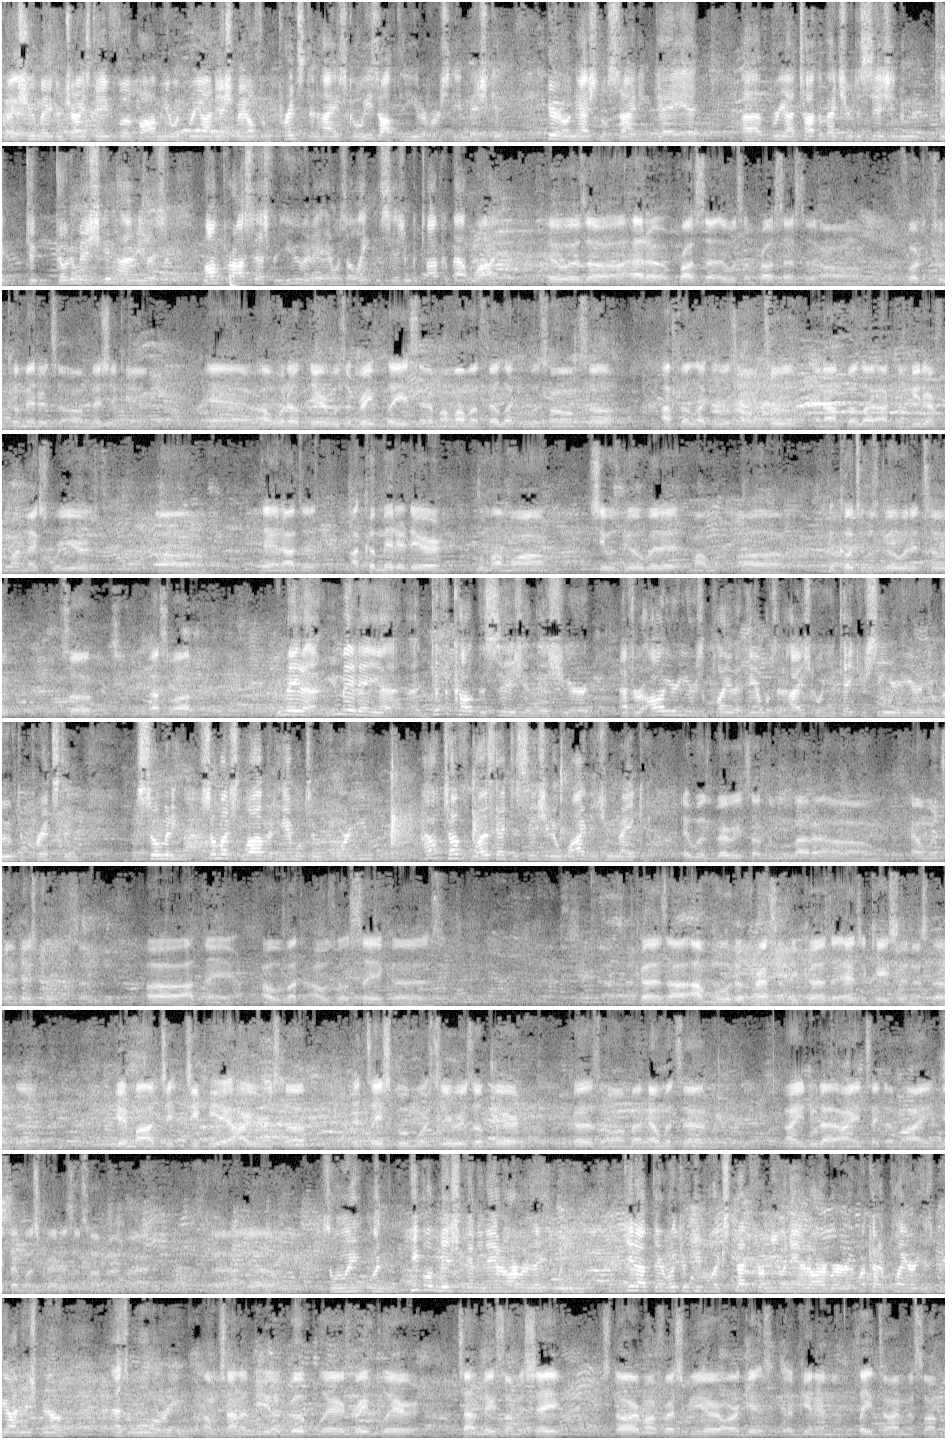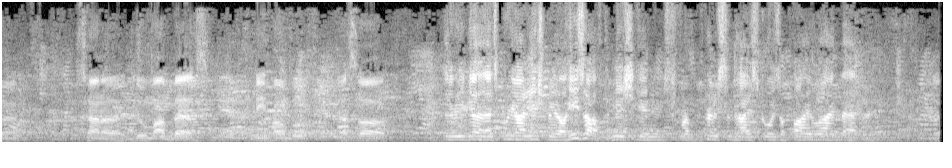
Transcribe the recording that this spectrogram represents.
Hey. Shoemaker, Tri-State Football. I'm here with Breeon Ishmail from Princeton High School. He's off to the University of Michigan here on National Signing Day. And uh, Breeon, talk about your decision to, to, to go to Michigan. I mean, it's a long process for you, and it, it was a late decision. But talk about why. It was uh, I had a process. It was a process to, um, for to committed to um, Michigan, and I went up there. It was a great place, and my mama felt like it was home. So I felt like it was home too, and I felt like I could be there for my next four years. Um, then I just I committed there with my mom. She was good with it. My uh, the coach was good with it too. So that's why. You made a you made a, a, a difficult decision this year. After all your years of playing at Hamilton High School, you take your senior year and you move to Princeton. So many, so much love at Hamilton for you. How tough was that decision, and why did you make it? It was very tough to move out of um, Hamilton district. So uh, I think I was about to, I was gonna say because because I, I moved to Princeton because of education and stuff. To get my G- GPA higher and stuff. To take school more serious up there. Because um, at Hamilton. I ain't do that. I ain't take that. I ain't get that much credits or something. So when, we, when people in Michigan and Ann Arbor, they, when you get up there, what can people expect from you in Ann Arbor? What kind of player is Breeon Ishmail as a Wolverine? I'm trying to be a good player, great player, trying to make something shape, start my freshman year or get get in the playtime or something. Trying to do my best, be humble. That's all. There you go. That's Breeon Ishmail. He's off to Michigan. He's from Princeton High School. He's a fine linebacker.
